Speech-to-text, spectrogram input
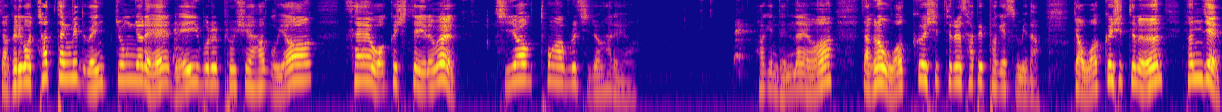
자 그리고 첫 행 및 왼쪽 열에 레이블을 표시하고요. 새 워크시트 이름을 지역 통합으로 지정하래요 확인됐나요? 자 그럼 워크시트를 삽입하겠습니다. 자 워크시트는 현재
